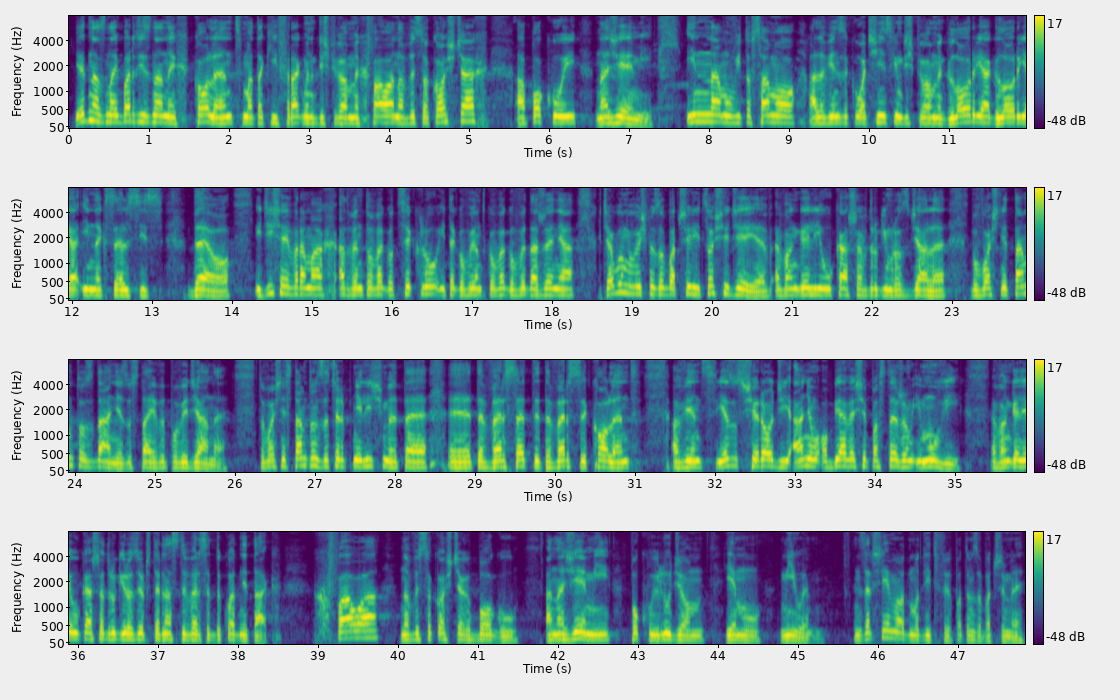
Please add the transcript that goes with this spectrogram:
Jedna z najbardziej znanych kolęd. Ma taki fragment, gdzie śpiewamy chwała na wysokościach, a pokój na ziemi. Inna mówi to samo, ale w języku łacińskim, gdzie śpiewamy gloria, gloria in excelsis deo. I dzisiaj w ramach adwentowego cyklu i tego wyjątkowego wydarzenia chciałbym, abyśmy zobaczyli, co się dzieje w Ewangelii Łukasza w drugim rozdziale, bo właśnie tamto zdanie zostaje wypowiedziane. To właśnie stamtąd zaczerpnieliśmy te, e, te wersety, te wersy kolęd, a więc Jezus się rodzi, anioł objawia się pasterzom i mówi, Ewangelia Łukasza, drugi rozdział, 14 werset, dokładnie tak. Chwała na wysokościach Bogu, a na ziemi pokój ludziom Jemu miłym. Zaczniemy od modlitwy, potem zobaczymy,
